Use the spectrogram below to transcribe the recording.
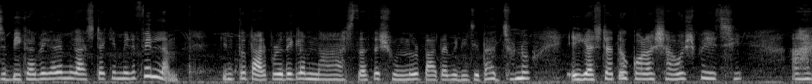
যে বেকার বেকার আমি গাছটাকে মেরে ফেললাম। কিন্তু তারপরে দেখলাম, না, আস্তে আস্তে সুন্দর পাতা বেরিয়েছে, তার জন্য এই গাছটাতেও করার সাহস পেয়েছি। আর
